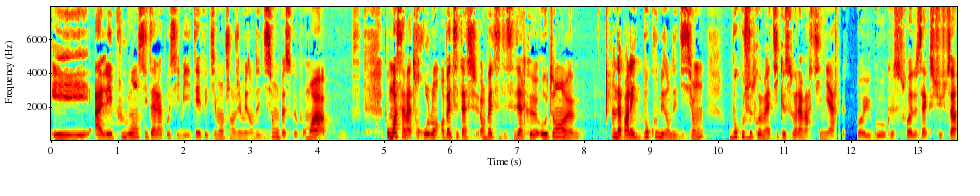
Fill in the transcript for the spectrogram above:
et aller plus loin si tu as la possibilité, effectivement, de changer maison d'édition, parce que pour moi, pour moi, ça va trop loin. En fait, c'est en fait, c'est- c'est-à-dire que autant. euh, on a parlé de beaucoup de maisons d'édition, beaucoup de choses problématiques, que ce soit la Martinière, que ce soit Hugo, que ce soit de Saxus, tout ça.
